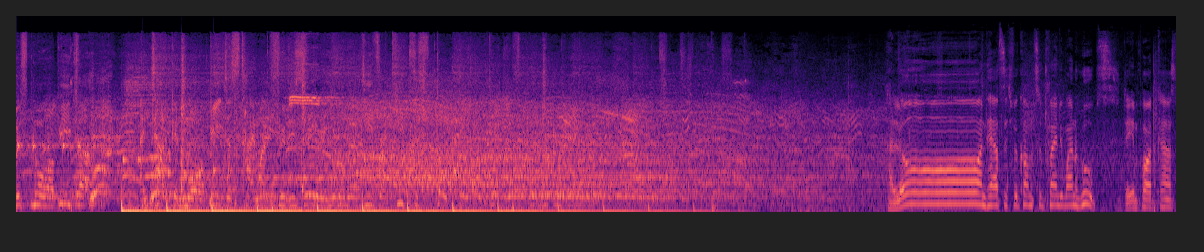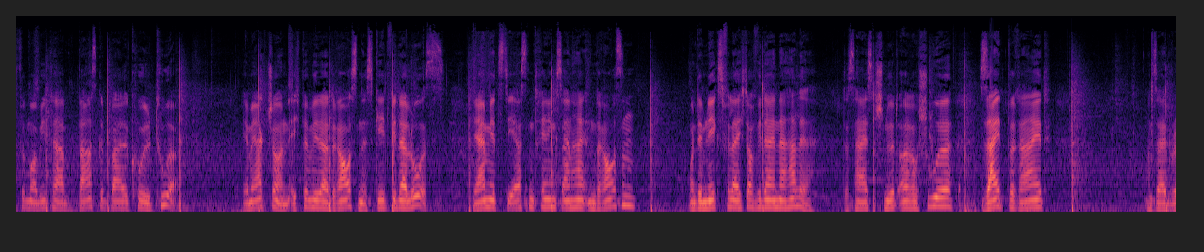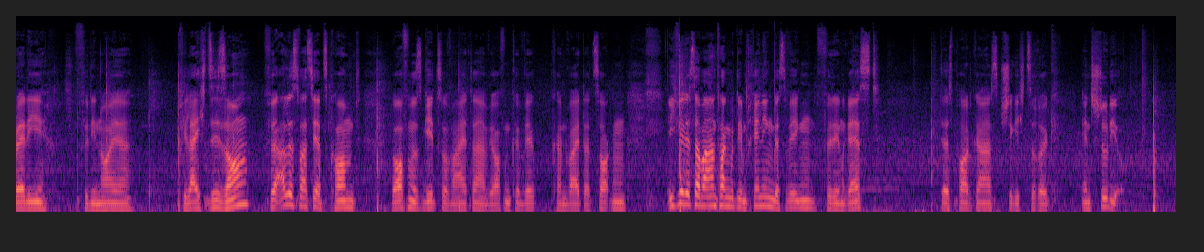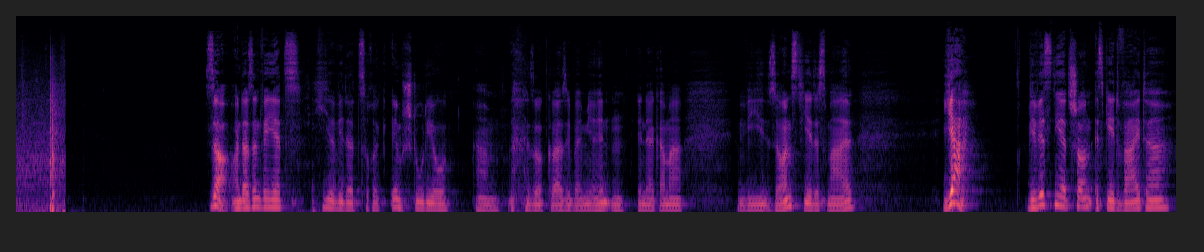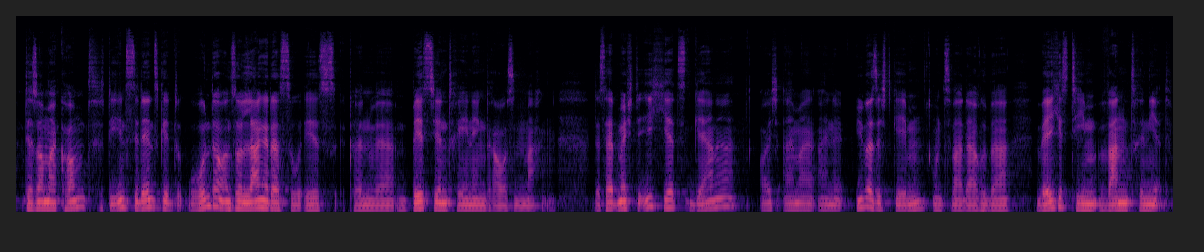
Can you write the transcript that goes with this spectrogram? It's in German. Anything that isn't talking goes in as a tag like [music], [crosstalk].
bist Moabiter. Ein Tag in Moabit ist Heimat für die Seele, Junge. Dieser Kiez ist dope, Hallo und herzlich willkommen zu 21 Hoops, dem Podcast für Morbita Basketballkultur. Ihr merkt schon, ich bin wieder draußen, es geht wieder los. Wir haben jetzt die ersten Trainingseinheiten draußen und demnächst vielleicht auch wieder in der Halle. Das heißt, schnürt eure Schuhe, seid bereit und seid ready für die neue, vielleicht Saison, für alles, was jetzt kommt. Wir hoffen, es geht so weiter. Wir hoffen, wir können weiter zocken. Ich will jetzt aber anfangen mit dem Training, deswegen für den Rest des Podcasts schicke ich zurück ins Studio. So, und da sind wir jetzt hier wieder zurück im Studio, ähm, [laughs] so quasi bei mir hinten in der Kammer, wie sonst jedes Mal. Ja, wir wissen jetzt schon, es geht weiter, der Sommer kommt, die Inzidenz geht runter und solange das so ist, können wir ein bisschen Training draußen machen. Deshalb möchte ich jetzt gerne euch einmal eine Übersicht geben und zwar darüber, welches Team wann trainiert.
